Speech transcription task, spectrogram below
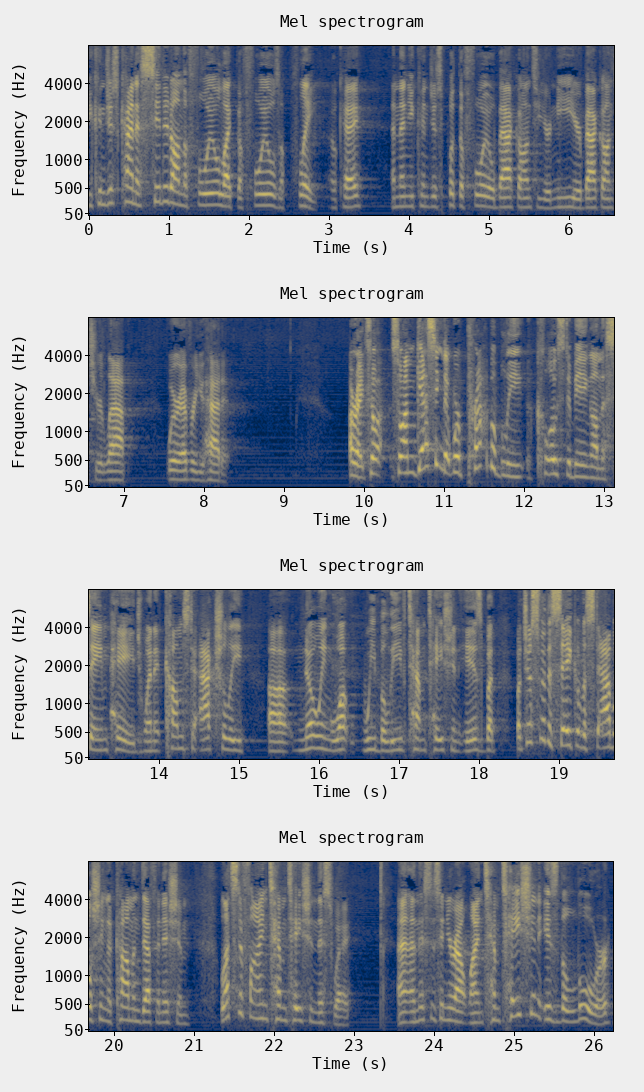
you can just kind of sit it on the foil like the foil's a plate, okay? And then you can just put the foil back onto your knee or back onto your lap, wherever you had it. All right, so, so I'm guessing that we're probably close to being on the same page when it comes to actually uh, knowing what we believe temptation is. But, but just for the sake of establishing a common definition, let's define temptation this way. And this is in your outline Temptation is the lure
